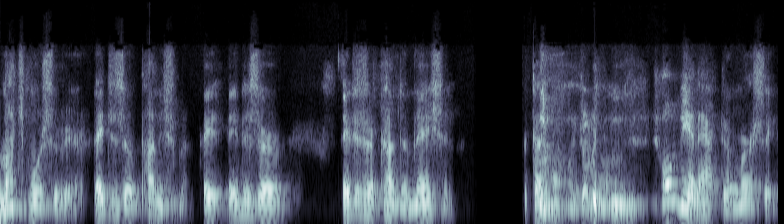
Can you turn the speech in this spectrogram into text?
much more severe. They deserve punishment. They, they deserve they deserve condemnation. But that's not what you're doing. It would be an act of mercy.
